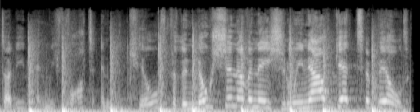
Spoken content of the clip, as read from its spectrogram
studied and we fought and we killed for the notion of a nation we now get to build.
